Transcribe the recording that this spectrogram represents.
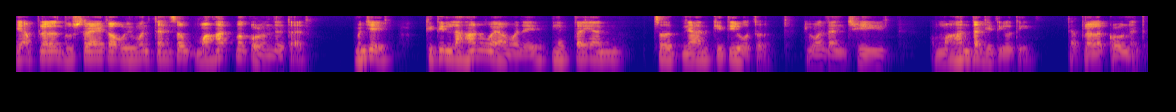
हे आपल्याला दुसऱ्या एका ओळीमध्ये त्यांचं महात्म कळून देत आहेत म्हणजे किती लहान वयामध्ये मुक्तायांचं ज्ञान किती होतं? किंवा त्यांची महानता किती होती? ते आपल्याला कळून येतं.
